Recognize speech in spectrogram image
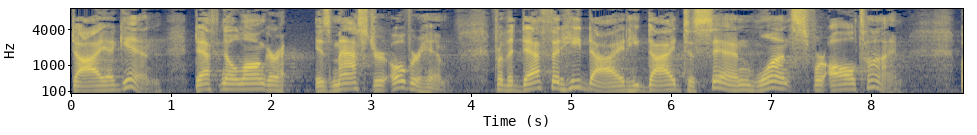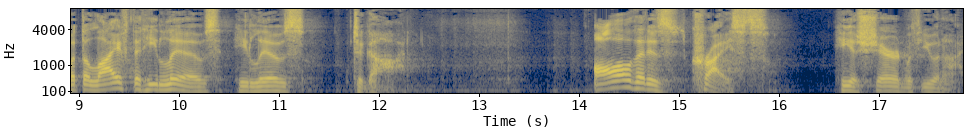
die again. Death no longer is master over him. For the death that he died, he died to sin once for all time. But the life that he lives, he lives to God. All that is Christ's, he has shared with you and I.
